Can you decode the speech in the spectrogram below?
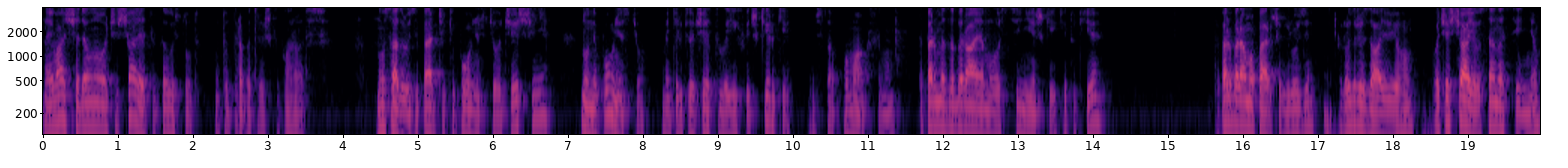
Найважче, де воно очищається, це ось тут. Тут треба трішки погратися. Ну все, друзі, перчики повністю очищені. Ну, не повністю. Ми тільки очистили їх від шкірки. Ось так, по максимуму. Тепер ми забираємо ось ці ніжки, які тут є. Тепер беремо перчик, друзі, розрізаю його, очищаю все насіння.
